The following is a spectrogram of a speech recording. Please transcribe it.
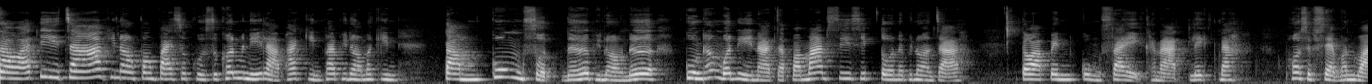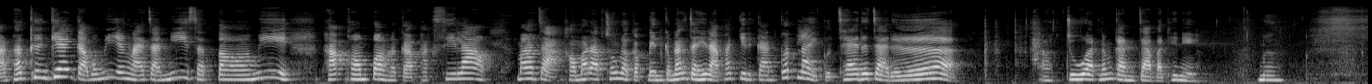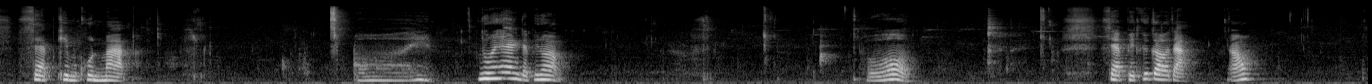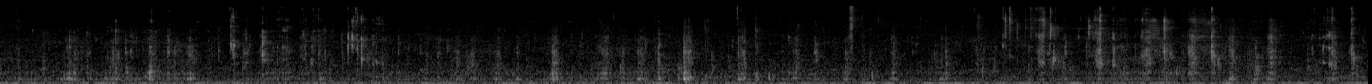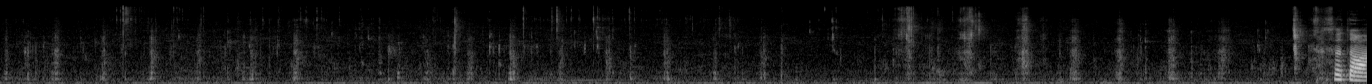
สวัสดีจ้าพี่น้องปองปายสุขุสุขคนวันนี้ล่ะพากินพาพี่น้องมากินตำกุ้งสดเด้อพี่น้องเด้อกุ้งทั้งหมดนี่น่าจะประมาณ 40 ตัวนะพี่น้องจ้าแต่ว่าเป็นกุ้งใส่ขนาดเล็กนะพ่อแสบๆหวานๆพักเครื่องแกงกับว่ามีอย่างหลายจ้ามีสตอมีพักหอมปอมแล้วก็พักซีเล่ามาจากเขามารับชมแล้วก็เป็นกำลังใจให้ล่ะพักกินการกดไลค์กดแชร์เด้อจ้าเด้อเอาจวดน้ำกันจ้าบัดที่นี่มึงแสบเข้มข้นมาก โอ้ยนัวแห้งจ้ะพี่น้องโอ้แสบเผ็ดคือเกาจ้ะ เอา้า ตอ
